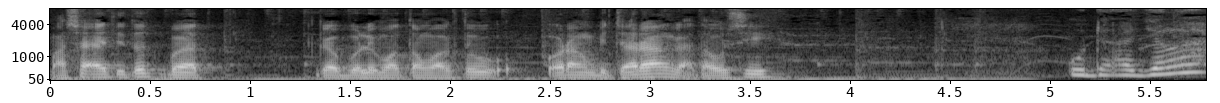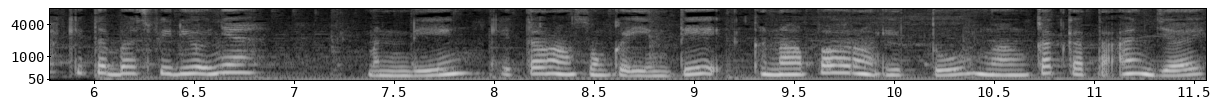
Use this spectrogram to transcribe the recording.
Masa attitude buat gak boleh motong waktu orang bicara nggak tahu sih. Udah aja lah kita bahas videonya. Mending kita langsung ke inti kenapa orang itu ngangkat kata anjay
